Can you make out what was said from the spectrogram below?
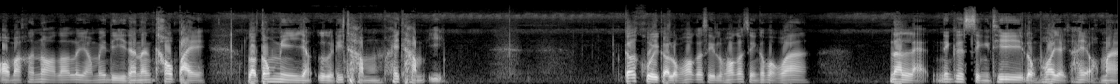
ออกมาข้างนอกแล้วเรายังไม่ดี ดังนั้นเข้าไป เราต้องมีอย่างอื่นที่ทำให้ทำอีก ก็คุยกับหลวงพ่อกสิหลวงพ่อกสิก็บอกว่า นั่นแหละ นี่คือสิ่งที่หลวงพ่ออยากจะให้ออกมา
